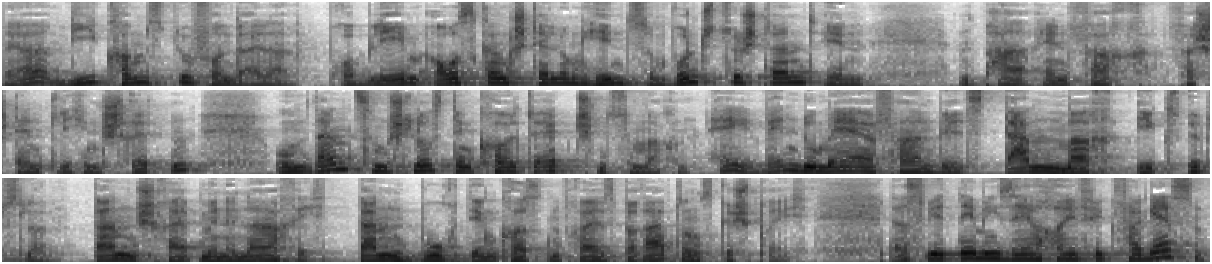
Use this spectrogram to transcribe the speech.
Ja, wie kommst du von deiner Problemausgangsstellung hin zum Wunschzustand in ein paar einfach verständlichen Schritten, um dann zum Schluss den Call to Action zu machen. Hey, wenn du mehr erfahren willst, dann mach XY, dann schreib mir eine Nachricht, dann buch dir ein kostenfreies Beratungsgespräch. Das wird nämlich sehr häufig vergessen.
